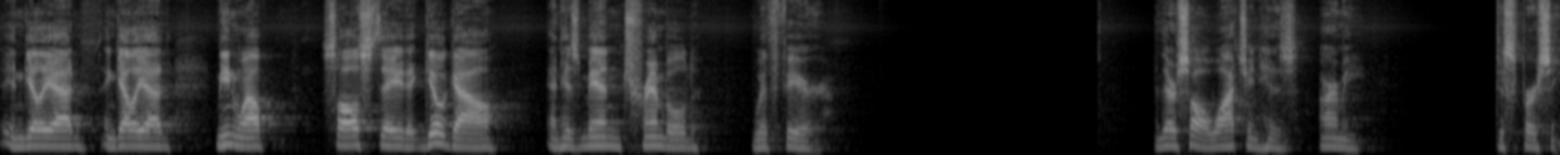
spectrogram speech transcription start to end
in Gilead, in Gilead. Meanwhile, Saul stayed at Gilgal and his men trembled with fear. And there Saul watching his army dispersing.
